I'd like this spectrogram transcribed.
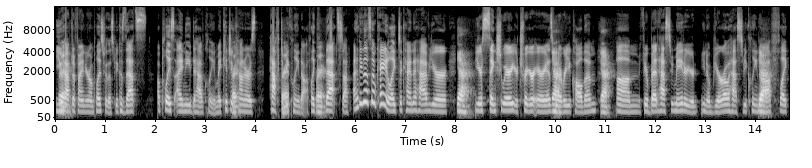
You have to find your own place for this because that's a place I need to have clean. My kitchen Right. counters have to be cleaned off, like Right. that stuff. I think that's okay, like to kind of have your Yeah. your sanctuary, your trigger areas, Yeah. whatever you call them. Yeah. Um, if your bed has to be made or your you know bureau has to be cleaned Yeah. off, like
